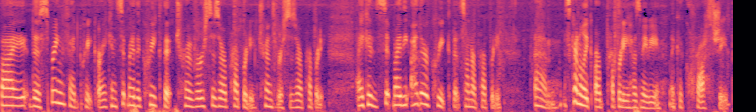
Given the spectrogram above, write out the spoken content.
by the spring fed creek, or I can sit by the creek that traverses our property, transverses our property. I could sit by the other creek that's on our property. Um, it's kind of like our property has maybe like a cross shape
